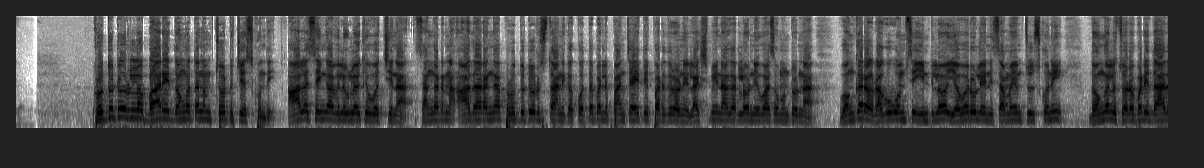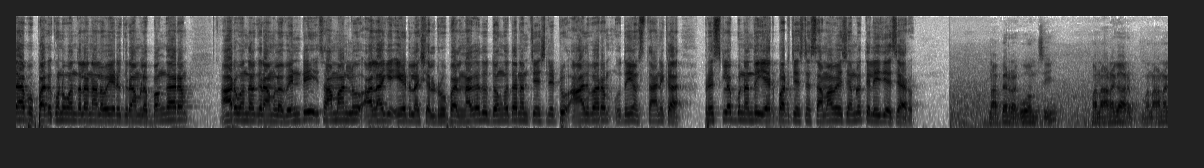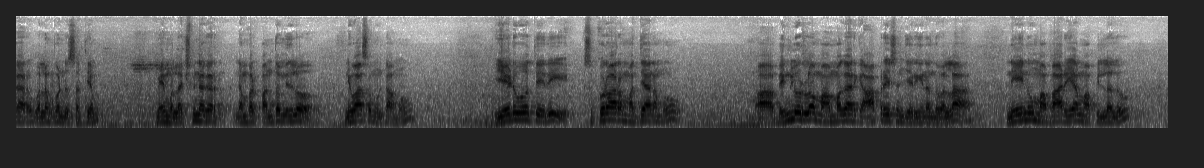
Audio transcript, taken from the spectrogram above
ప్రొద్దుటూరులో భారీ దొంగతనం చోటు చేసుకుంది. ఆలస్యంగా వెలుగులోకి వచ్చిన సంఘటన ఆధారంగా ప్రొద్దుటూరు స్థానిక కొత్తపల్లి పంచాయతీ పరిధిలోని లక్ష్మీనగర్లో నివాసం ఉంటున్న వంకర రఘువంశీ ఇంటిలో ఎవరూ లేని సమయం చూసుకుని దొంగలు చొరబడి దాదాపు పదకొండు వందల నలభై ఏడు గ్రాముల బంగారం ఆరు వందల గ్రాముల వెండి సామాన్లు అలాగే ఏడు లక్షల రూపాయల నగదు దొంగతనం చేసినట్టు ఆదివారం ఉదయం స్థానిక ప్రెస్ క్లబ్ నందు ఏర్పాటు చేసిన సమావేశంలో తెలియజేశారు. నా పేరు రఘువంశీ. మా నాన్నగారు మా నాన్నగారు వల్లంకొండ సత్యం. మేము లక్ష్మీనగర్ నెంబర్ పంతొమ్మిదిలో నివాసం ఉంటాము ఏడవ తేదీ శుక్రవారం మధ్యాహ్నము ఆ, బెంగళూరులో మా అమ్మగారికి ఆపరేషన్ జరిగినందువల్ల నేను మా భార్య మా పిల్లలు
